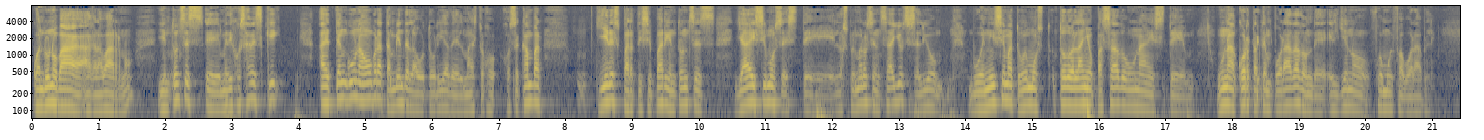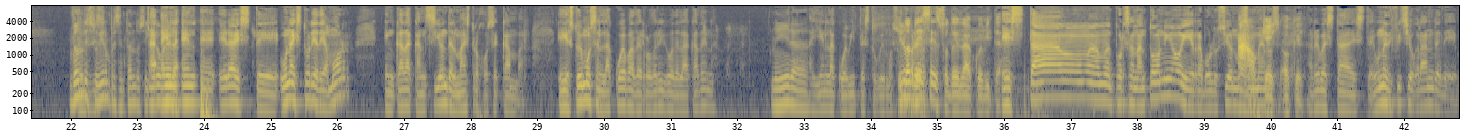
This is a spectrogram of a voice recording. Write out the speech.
cuando uno va a, grabar, ¿no? Y entonces eh, me dijo, ¿sabes qué? Eh, tengo una obra también de la autoría del maestro Jo- José Cámbar. ¿Quieres participar? Y entonces ya hicimos este los primeros ensayos y salió buenísima. Tuvimos todo el año pasado una este una corta temporada donde el lleno fue muy favorable. ¿Dónde Entonces, estuvieron presentándose? Ah, eh, era este una historia de amor en cada canción del maestro José Cámbar. Y estuvimos en la cueva de Rodrigo de la Cadena. Mira. Ahí en la cuevita estuvimos. ¿Dónde es eso de la cuevita? Está um, por San Antonio y Revolución más Ah, o ok, menos. ok. Arriba está este un edificio grande de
